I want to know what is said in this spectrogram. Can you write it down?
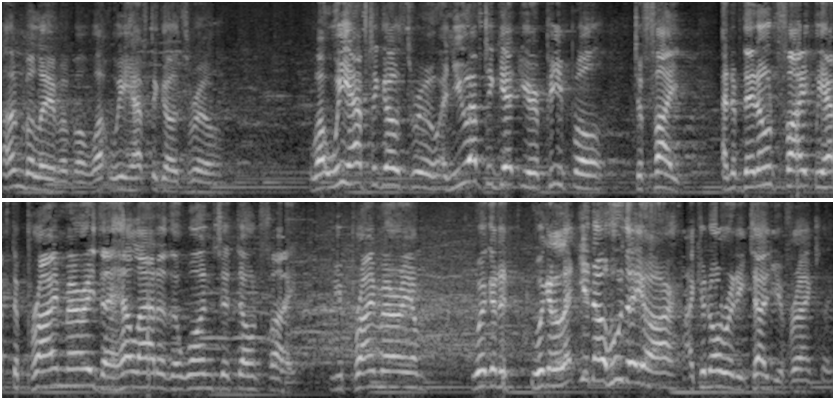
Unbelievable what we have to go through. What we have to go through, and you have to get your people to fight. And if they don't fight, we have to primary the hell out of the ones that don't fight. You primary them, we're gonna we're gonna let you know who they are. I can already tell you, frankly.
